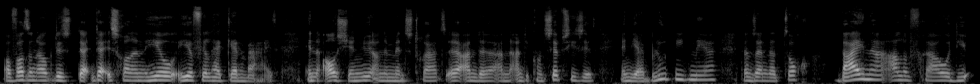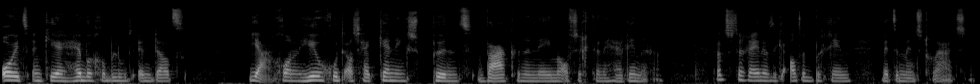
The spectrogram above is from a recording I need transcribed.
of wat dan ook. Dus daar, is gewoon een heel, heel veel herkenbaarheid. En als je nu aan de menstruatie, uh, aan, de, aan de anticonceptie zit en jij bloedt niet meer, dan zijn dat toch bijna alle vrouwen die ooit een keer hebben gebloed en dat ja, gewoon heel goed als herkenningspunt waar kunnen nemen of zich kunnen herinneren. Dat is de reden dat ik altijd begin met de menstruatie.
